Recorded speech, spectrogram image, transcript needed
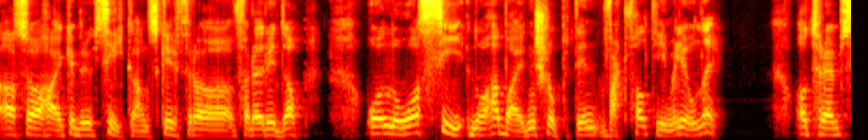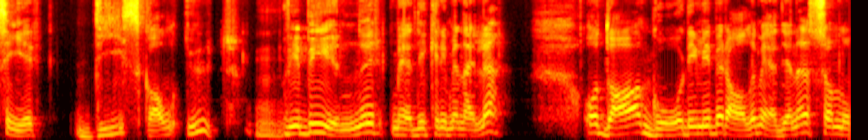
altså har ikke brukt silkehansker for, for å rydde opp. Og nå, si, nå har Biden sluppet inn i hvert fall 10 millioner. Og Trump sier de skal ut. Vi begynner med de kriminelle. Og da går de liberale mediene, som nå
